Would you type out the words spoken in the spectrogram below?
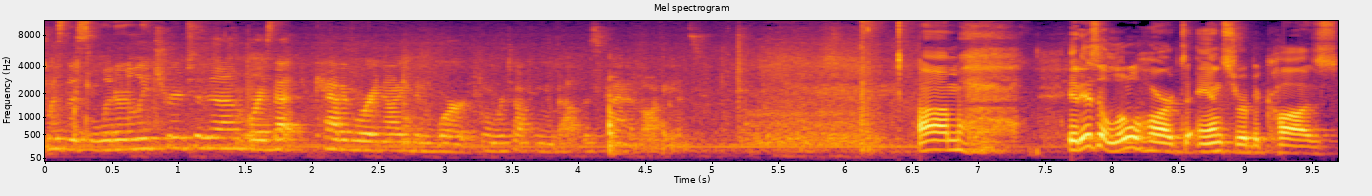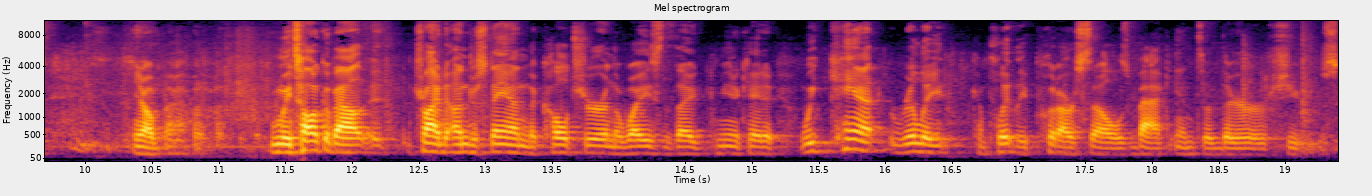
was this literally true to them? Or is that category not even work when we're talking about this kind of audience? Um, it is a little hard to answer because, you know, when we talk about trying to understand the culture and the ways that they communicated, we can't really completely put ourselves back into their shoes.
